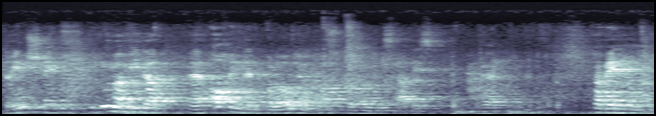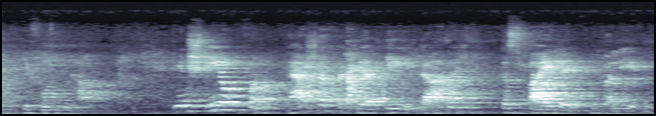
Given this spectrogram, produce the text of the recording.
drinstecken, die immer wieder auch in den Colonial und Post-Colonial Studies Verwendung gefunden haben. Die Entstehung von Herrschaft erklärt Hegel dadurch, dass beide überleben,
